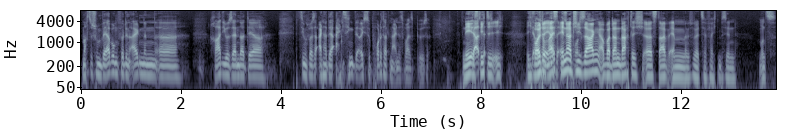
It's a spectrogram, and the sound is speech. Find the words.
machst du schon Werbung für den eigenen äh, Radiosender, der, beziehungsweise einer der einzigen, der euch supportet hat? Nein, das war jetzt böse. nee, Ja, ist richtig. Ich, ich der wollte erst Energy supportet. sagen, aber dann dachte ich, äh, Star FM müssen wir jetzt ja vielleicht ein bisschen uns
